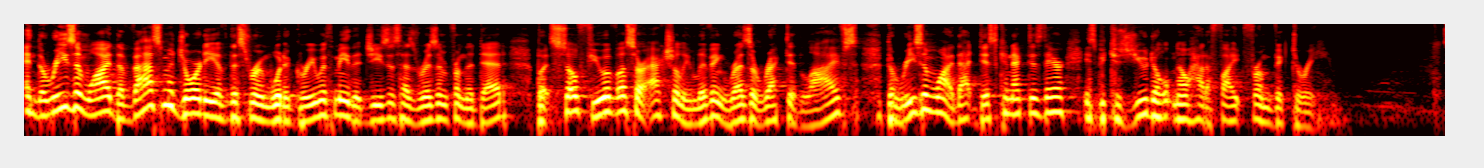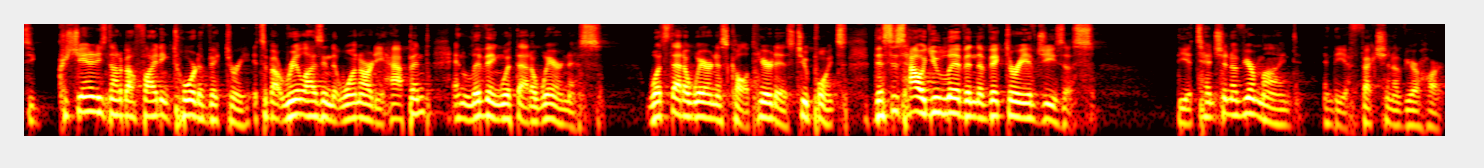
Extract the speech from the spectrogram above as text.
And the reason why the vast majority of this room would agree with me that Jesus has risen from the dead, but so few of us are actually living resurrected lives, the reason why that disconnect is there is because you don't know how to fight from victory. See, Christianity is not about fighting toward a victory, it's about realizing that one already happened and living with that awareness. What's that awareness called? Here it is two points. This is how you live in the victory of Jesus the attention of your mind and the affection of your heart.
